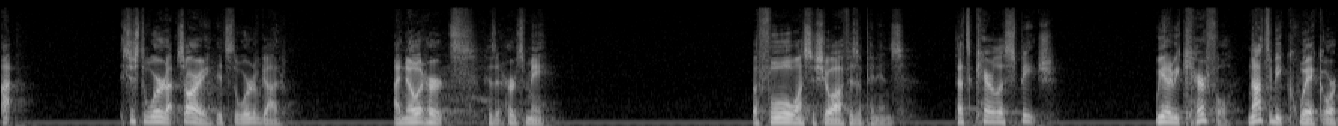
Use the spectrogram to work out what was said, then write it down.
I, it's just the word, sorry, it's the word of God. I know it hurts because it hurts me. A fool wants to show off his opinions. That's careless speech. We got to be careful not to be quick or,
